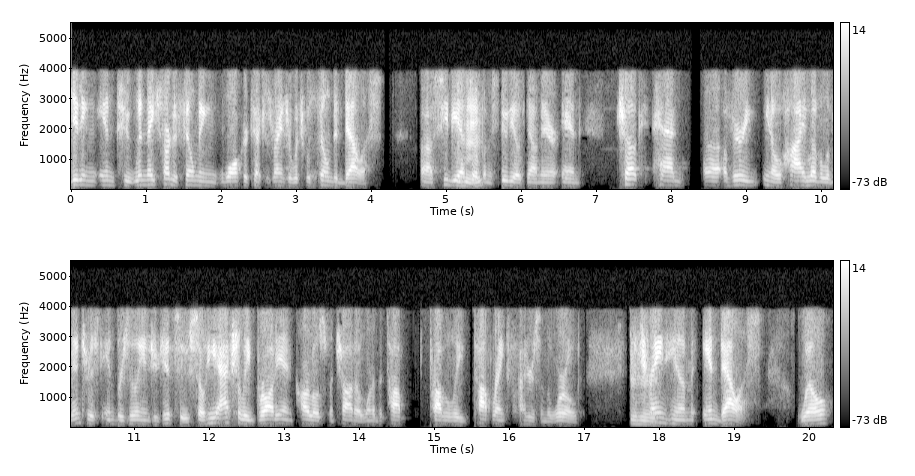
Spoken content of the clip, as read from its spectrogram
getting into when they started filming Walker Texas Ranger, which was filmed in Dallas, uh, CBS Mhm. opened the studios down there, and Chuck had uh, a very you know high level of interest in Brazilian Jiu Jitsu. So he actually brought in Carlos Machado, one of the top probably top ranked fighters in the world, to Mhm. train him in Dallas. Well,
